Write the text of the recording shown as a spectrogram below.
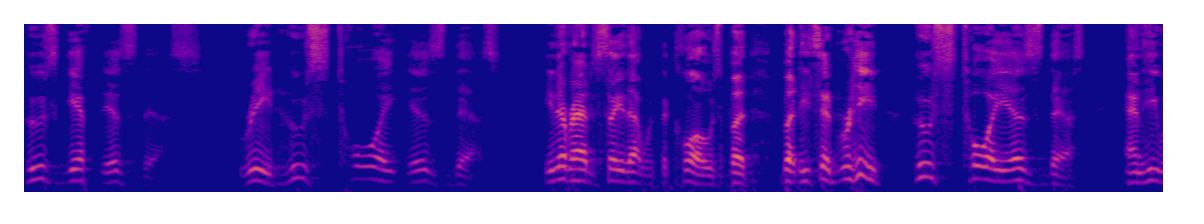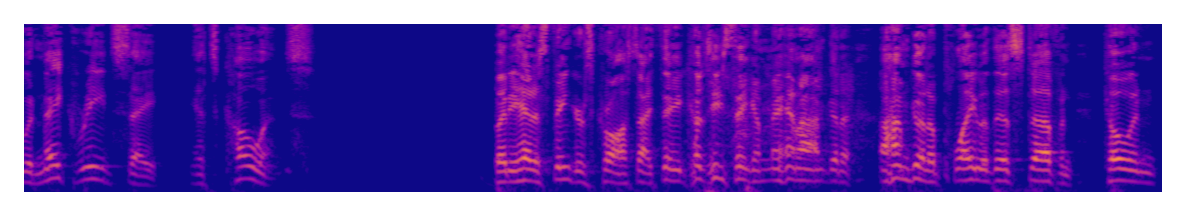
whose gift is this? Reed, whose toy is this? He never had to say that with the clothes, but, but he said, Reed, whose toy is this? And he would make Reed say, it's Cohen's. But he had his fingers crossed, I think, because he's thinking, man, I'm gonna, I'm gonna play with this stuff, and Cohen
